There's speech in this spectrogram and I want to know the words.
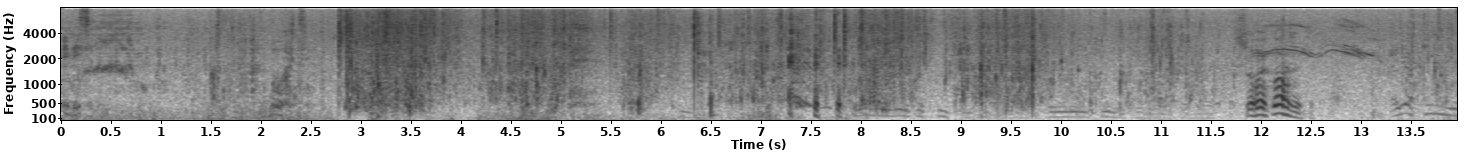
Іди сюди. Ух ти. Що ви кажете? А я хімію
